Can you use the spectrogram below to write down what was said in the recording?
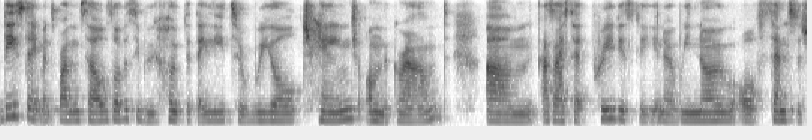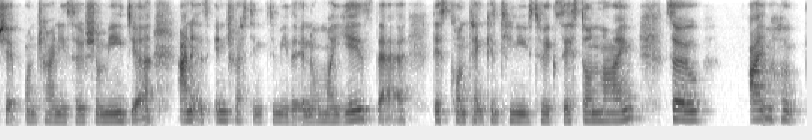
these statements by themselves, obviously, we hope that they lead to real change on the ground. Um, as I said previously, you know, we know of censorship on Chinese social media, and it is interesting to me that in all my years there, this content continues to exist online. So I'm hope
